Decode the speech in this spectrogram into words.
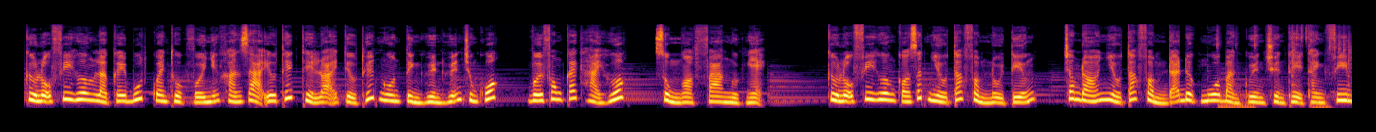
Cửu Lộ Phi Hương là cây bút quen thuộc với những khán giả yêu thích thể loại tiểu thuyết ngôn tình huyền huyễn Trung Quốc, với phong cách hài hước, sủng ngọt pha ngược nhẹ. Cửu Lộ Phi Hương có rất nhiều tác phẩm nổi tiếng, trong đó nhiều tác phẩm đã được mua bản quyền chuyển thể thành phim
